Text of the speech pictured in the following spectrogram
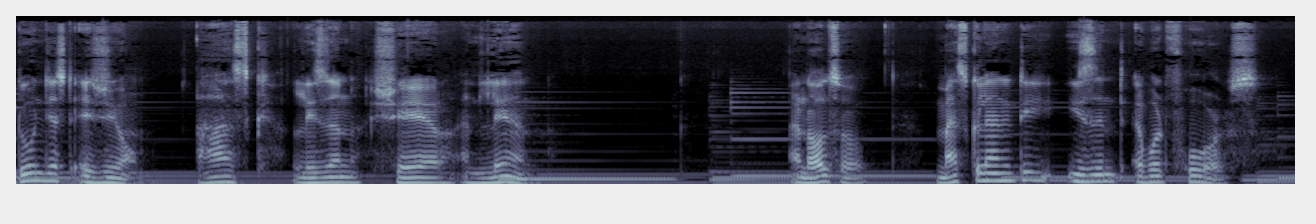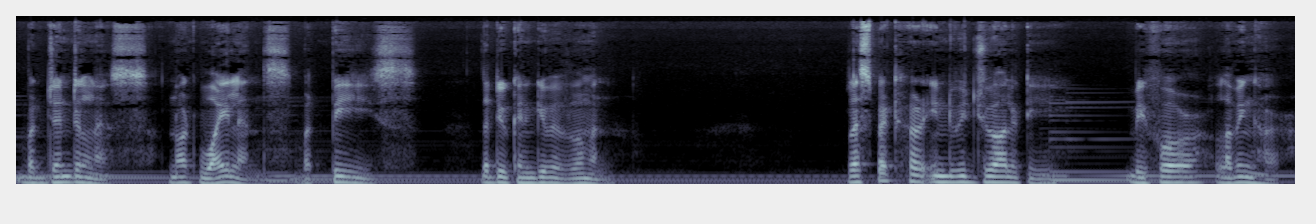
Don't just assume, ask, listen, share, and learn. And also, masculinity isn't about force, but gentleness, not violence, but peace that you can give a woman. Respect her individuality before loving her.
